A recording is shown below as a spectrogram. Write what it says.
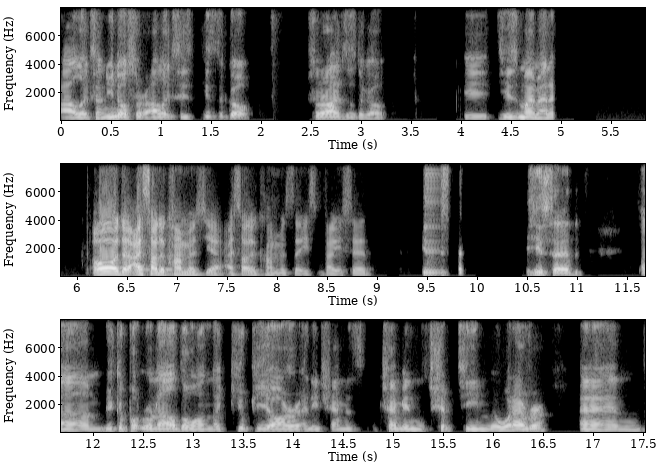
Alex, and you know, Sir Alex, he's, he's the GOAT. Sir Alex is the GOAT. He, he's my manager. Oh, the, I saw the comments. Yeah, I saw the comments that he, that he said. He said, he said um, you could put Ronaldo on like QPR or any champions, championship team or whatever, and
